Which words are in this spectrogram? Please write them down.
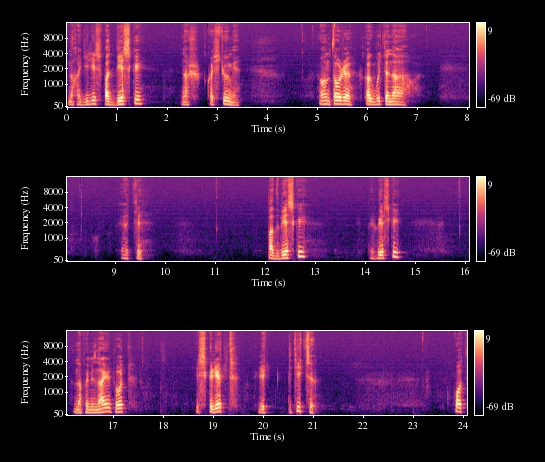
находились в подбеске наш костюме. Он тоже как будто на эти подвески, подвески напоминает вот скелет или птицы. Вот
